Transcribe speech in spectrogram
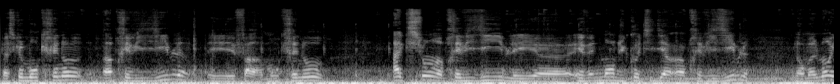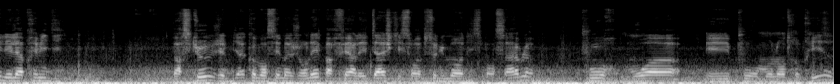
Parce que mon créneau imprévisible, et enfin mon créneau action imprévisible et euh, événement du quotidien imprévisible, normalement il est l'après-midi parce que j'aime bien commencer ma journée par faire les tâches qui sont absolument indispensables pour moi et pour mon entreprise,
